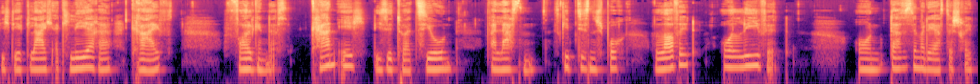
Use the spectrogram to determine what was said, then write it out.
die ich dir gleich erkläre, greifst, folgendes. Kann ich die Situation verlassen? Es gibt diesen Spruch, love it or leave it. Und das ist immer der erste Schritt.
